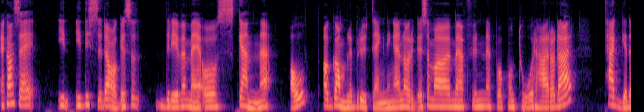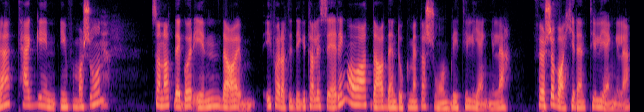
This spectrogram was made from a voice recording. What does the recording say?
Jeg kan si i, i disse dager så driver vi og skanner alt av gamle brutegninger i Norge som vi har funnet på kontor her og der. Tagge det, tagge inn informasjon, sånn at det går inn da i forhold til digitalisering, og at da den dokumentasjonen blir tilgjengelig. Før så var ikke den tilgjengelig.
